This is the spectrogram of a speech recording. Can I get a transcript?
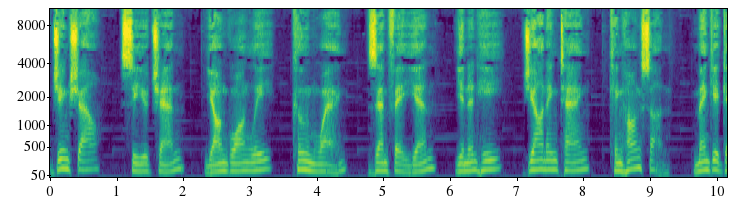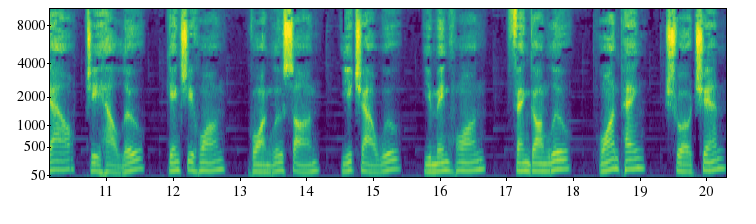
Jing Shao, Siyu Chen, Yangguang Li, Kun Wang, Zhenfei Yin, Yinan He, Jianing Tang, Qinghong Sun, Mengge Gao, Jihao Lu, Gingxi Huang, Guanglu Song, Yichao Wu, Yiming Huang, Fenggong Lu, Huan Peng, Shuo Chen,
